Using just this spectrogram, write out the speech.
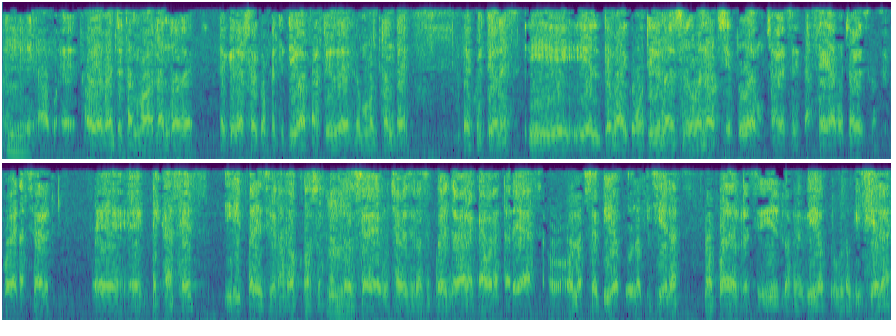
Eh, eh, obviamente estamos hablando de, querer ser competitivo a partir de un montón de, cuestiones y, el tema del combustible no es algo menor, sin duda, muchas veces escasea, muchas veces no se pueden hacer eh, escasez y precio, las dos cosas. Entonces, muchas veces no se pueden llevar a cabo las tareas o, o los envíos que uno quisiera no puede recibir los envíos que uno quisiera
